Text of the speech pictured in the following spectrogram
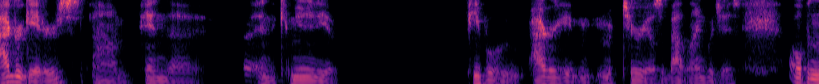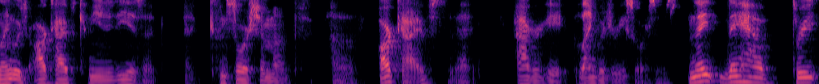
aggregators um, in the in the community of people who aggregate materials about languages, Open Language Archives Community is a, a consortium of, of archives that aggregate language resources. And they they have three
